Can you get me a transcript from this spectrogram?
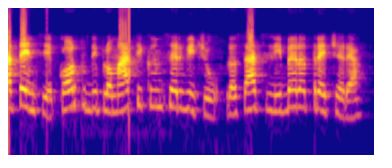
Atenție! Corp diplomatic în serviciu. Lăsați liberă trecerea.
